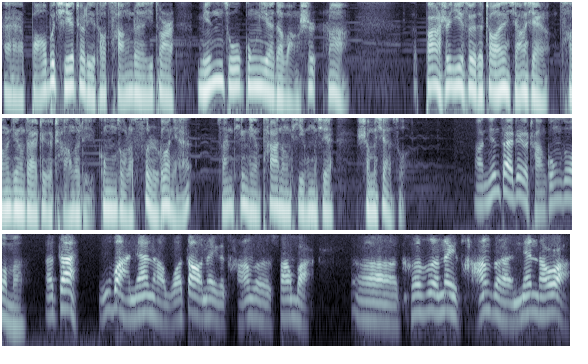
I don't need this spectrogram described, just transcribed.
哎，保不齐这里头藏着一段民族工业的往事啊！八十一岁的赵恩祥先生曾经在这个厂子里工作了四十多年，咱听听他能提供些什么线索。啊，您在这个厂工作吗？啊，在五八年呢，我到那个厂子上班，呃，可是那厂子年头啊，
